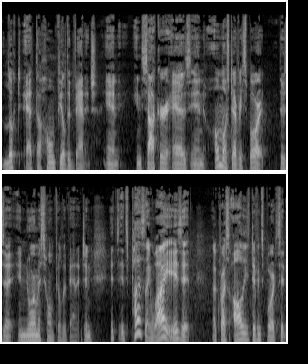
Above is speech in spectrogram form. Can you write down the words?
looked at the home field advantage. And in soccer, as in almost every sport, there's an enormous home field advantage, and it's it's puzzling. Why is it across all these different sports that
